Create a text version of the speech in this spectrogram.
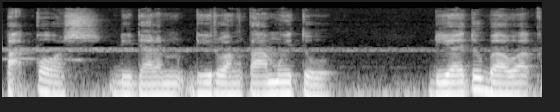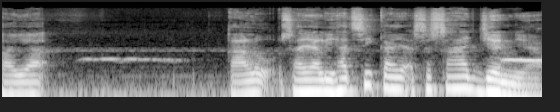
Pak Kos di dalam di ruang tamu itu. Dia itu bawa kayak kalau saya lihat sih kayak sesajen ya.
